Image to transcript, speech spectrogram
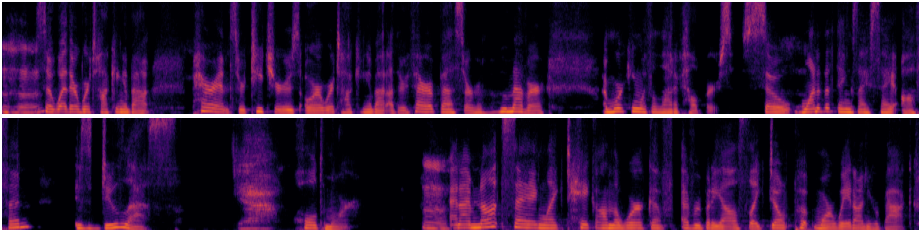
Mm-hmm. So, whether we're talking about parents or teachers, or we're talking about other therapists or whomever, I'm working with a lot of helpers. So, mm-hmm. one of the things I say often is do less. Yeah. Hold more. Mm. And I'm not saying like take on the work of everybody else, like don't put more weight on your back,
